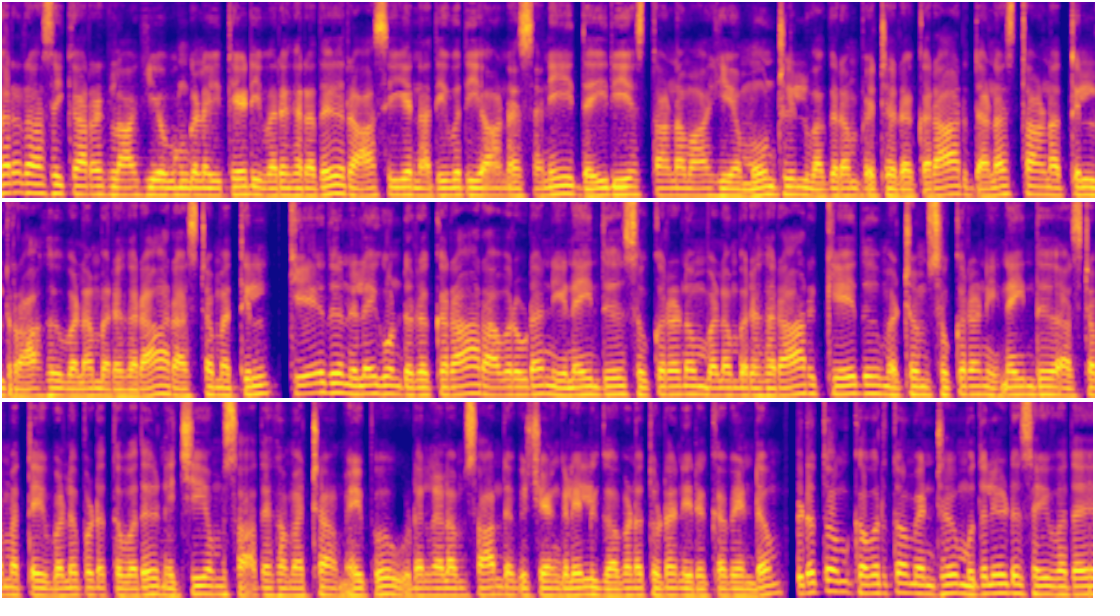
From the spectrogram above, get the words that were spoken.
மகர ராசிக்காரர்களாகிய உங்களை தேடி வருகிறது. ராசியின் அதிபதியான சனி தைரியஸ்தானம் ஆகிய மூன்றில் வகரம் பெற்றிருக்கிறார். தனஸ்தானத்தில் ராகு வலம் வருகிறார். அஷ்டமத்தில் கேது நிலை கொண்டிருக்கிறார். அவருடன் இணைந்து சுக்கிரனும் வலம் வருகிறார். கேது மற்றும் சுக்கரன் இணைந்து அஷ்டமத்தை வலுப்படுத்த பயன்படுத்துவது நிச்சயம் சாதகமற்ற அமைப்பு. உடல்நலம் சார்ந்த விஷயங்களில் கவனத்துடன் இருக்க வேண்டும். எடுத்தோம் கவர்த்தோம் என்று முதலீடு செய்வதை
